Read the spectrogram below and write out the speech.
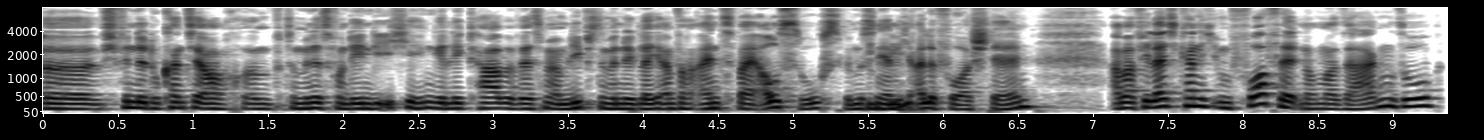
äh, ich finde, du kannst ja auch, ähm, zumindest von denen, die ich hier hingelegt habe, wäre es mir am liebsten, wenn du gleich einfach ein, zwei aussuchst. Wir müssen ja nicht alle vorstellen. Aber vielleicht kann ich im Vorfeld noch mal sagen, so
